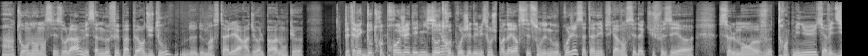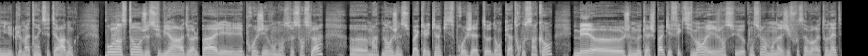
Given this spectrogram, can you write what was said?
à un tournant dans ces eaux-là, mais ça ne me fait pas peur du tout de, de m'installer à Radio Alpa. Donc, euh, Peut-être avec d'autres projets d'émission. d'autres projets d'émissions. D'ailleurs, ce sont des nouveaux projets cette année, puisqu'avant, c'est d'actu faisait euh, seulement euh, 30 minutes, il y avait 10 minutes le matin, etc. Donc, pour l'instant, je suis bien à Radio Alpa et les, projets vont dans ce sens-là. Euh, maintenant, je ne suis pas quelqu'un qui se projette dans 4 ou 5 ans, mais euh, je ne me cache pas qu'effectivement, et j'en suis conscient à mon âge, il faut savoir être honnête,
